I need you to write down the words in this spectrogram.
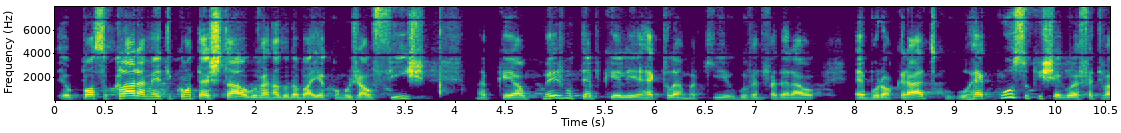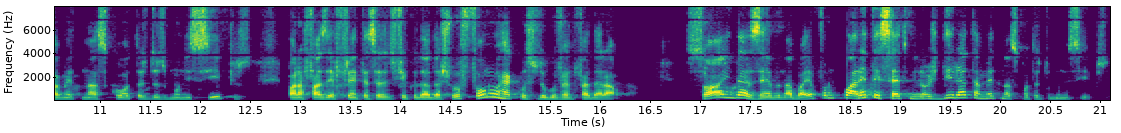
Eu posso claramente contestar o governador da Bahia, como já o fiz, né, porque ao mesmo tempo que ele reclama que o governo federal é burocrático, o recurso que chegou efetivamente nas contas dos municípios para fazer frente a essa dificuldade da chuva foram recursos do governo federal. Só em dezembro, na Bahia, foram 47 milhões diretamente nas contas dos municípios.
